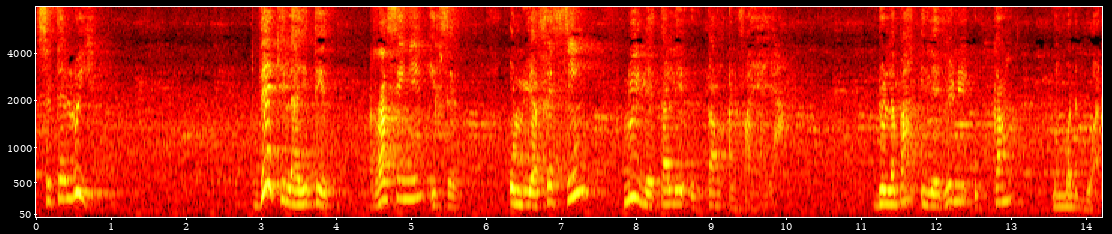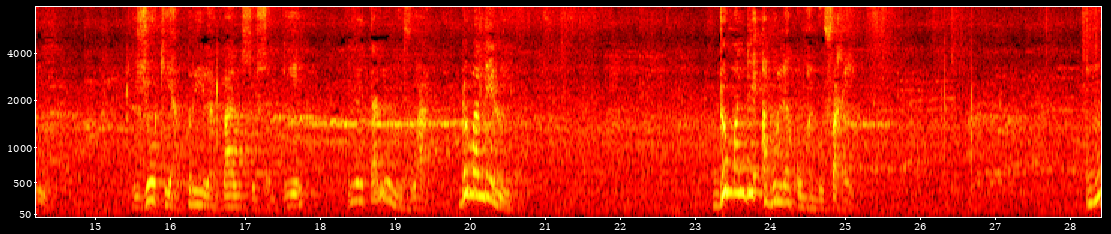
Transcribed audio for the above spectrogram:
C'était lui. Dès qu'il a été renseigné, il on lui a fait signe, lui il est allé au camp Al-Fayaya. De là-bas, il est venu au camp Mamad Bouarou. Joe qui a pris la balle sur son pied, il est allé le voir. Demandez-lui. Demandez à Boulé Commando Faré. Hmm?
